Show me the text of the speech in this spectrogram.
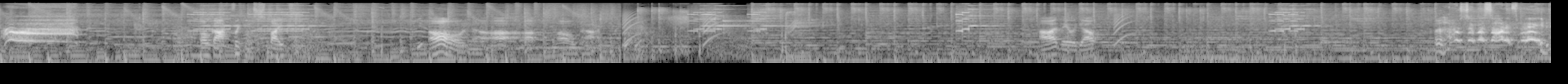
Ah! Oh god, freaking spikes. Oh no, oh, oh, oh god. Alright, there we go. But how Supersonic's made?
